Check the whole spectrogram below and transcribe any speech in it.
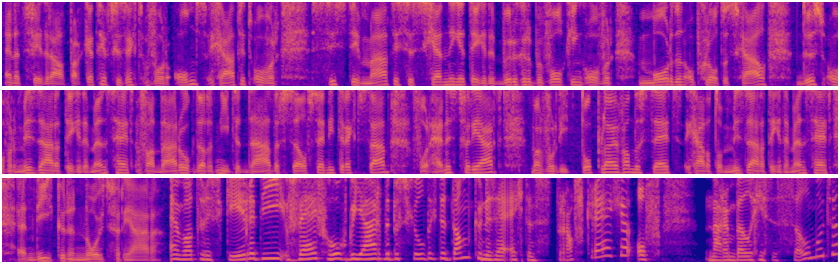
En het federaal parket heeft gezegd, voor ons gaat dit over systematische schendingen tegen de burgerbevolking, over moorden op grote schaal, dus over misdaden tegen de mensheid. Vandaar ook dat het niet de daders zelf zijn die terecht staan. Voor hen is het verjaard. Maar voor die toplui van destijds gaat het om misdaden tegen de mensheid. En die kunnen nooit verjaren. En wat riskeren die vijf hoogbejaarde beschuldigden dan? Kunnen zij echt een straf krijgen? Of naar een Belgische cel moeten?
